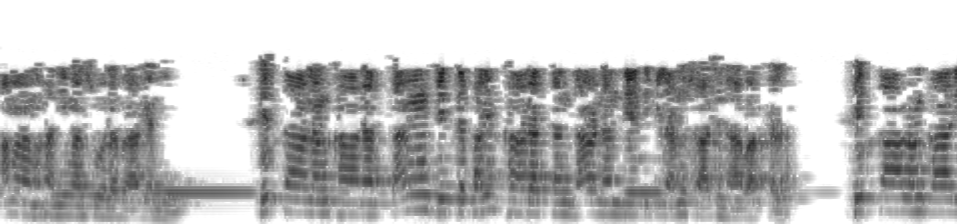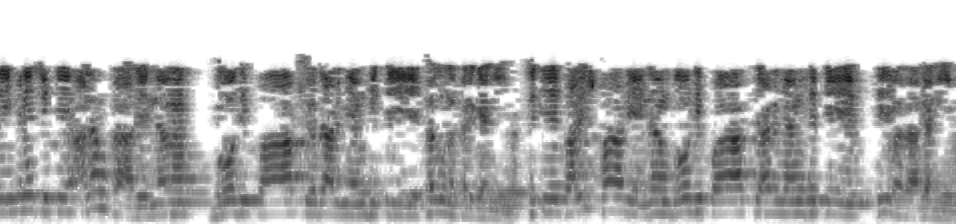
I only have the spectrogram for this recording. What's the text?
අමා මහ නිවන් සුව ලබා ගැනීම. චිත්තාලංකාරත්තං චිත්ත පරික්ඛාරත්තං දානන්දේති කියලා අනුශාසනාවක් කළා. චිත්තාලංකාරී කියන්නේ සිතේ අලංකාරය නම් බෝධිපාක්ෂ ධර්මයන් හිතේ ප්‍රගුණ කර ගැනීම. සිතේ පරිස්කාරය නම් බෝධිපාක්ෂ ධර්මයන් හිතේ පිරවරා ගැනීම.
